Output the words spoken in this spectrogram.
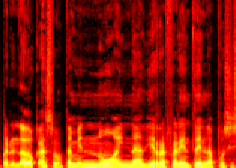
Pero en dado caso, también no hay nadie referente en la posición.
